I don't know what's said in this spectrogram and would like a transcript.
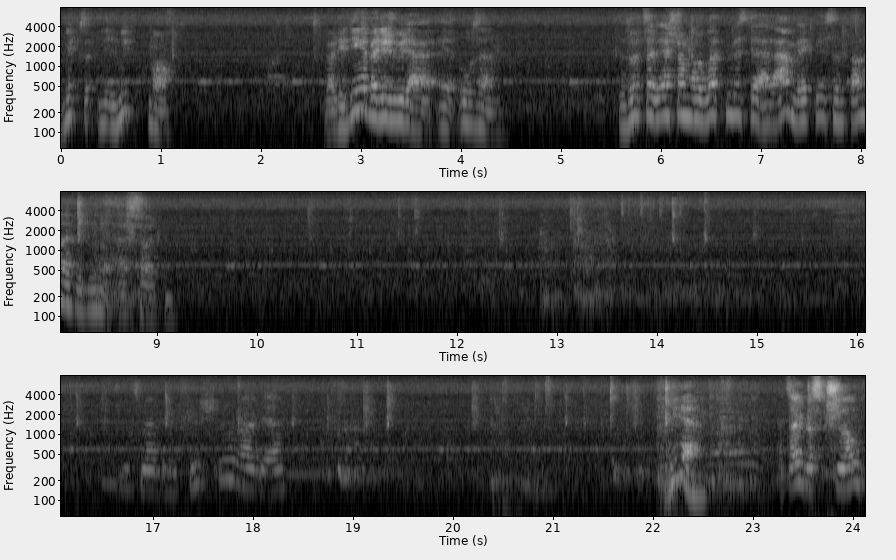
Nichts nee, nicht gemacht. Weil die Dinge bei dir schon wieder äh, aus sind. Du sollst halt erst schon mal warten, bis der Alarm weg ist und dann halt die Dinge ausschalten. Jetzt mal ein bisschen flüchten, weil der. Wieder. Jetzt hab ich bloß geschlagen.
